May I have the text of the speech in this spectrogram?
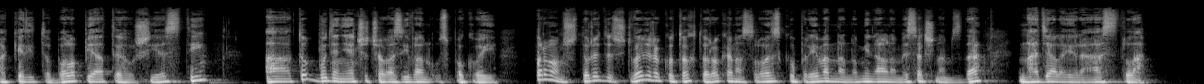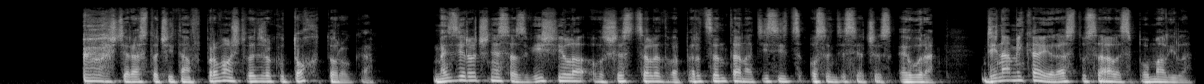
A kedy to bolo? 5.6. A to bude niečo, čo vás Ivan uspokojí prvom štvrť roku tohto roka na Slovensku priemerná nominálna mesačná mzda naďalej rástla. Ešte raz to čítam. V prvom štvrť roku tohto roka medziročne sa zvýšila o 6,2% na 1086 eur. Dynamika jej rastu sa ale spomalila.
